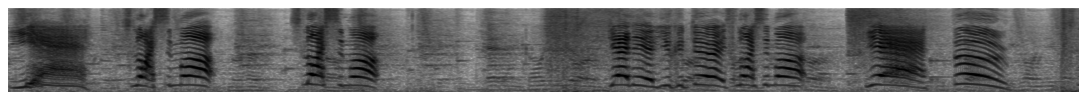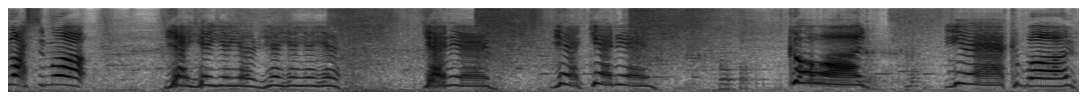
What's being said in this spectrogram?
Yeah! Slice him up! Slice him up! Get him! You can do it! Slice him up! Yeah! Boom! Slice him up! Yeah, yeah, yeah, yeah, yeah, yeah, yeah, yeah. Get him! Yeah, get him! Go on! Yeah, come on!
